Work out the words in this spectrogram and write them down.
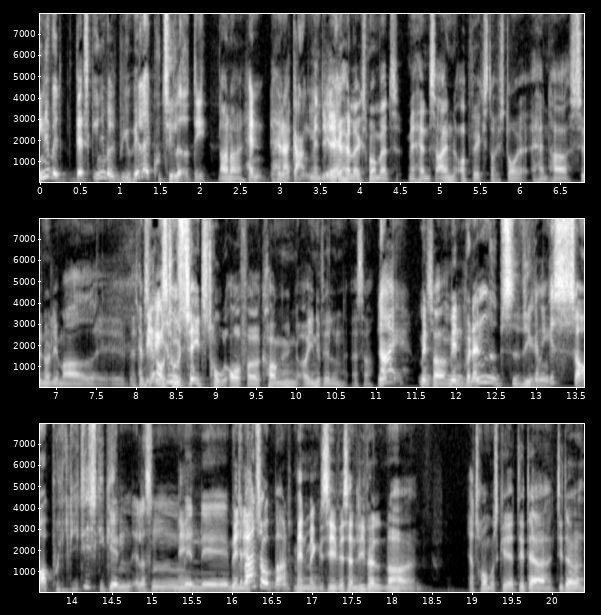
enevælde, danske enevælde vil jo heller ikke kunne tillade det, Nej, nej. han, han har gang i. Men det virker ikke? heller ikke som om, at med hans egen opvækst og historie, at han har synderligt meget øh, hvad skal man virker sige, ikke som en- autoritetstro over for kongen og enevælden. Altså. Nej, men, Så- men på den anden side virker han ikke så politisk igen, eller sådan, Nej. men, øh, men, Men det var han så åbenbart. Men man kan sige, hvis han alligevel, når... Jeg tror måske, at det der, de der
